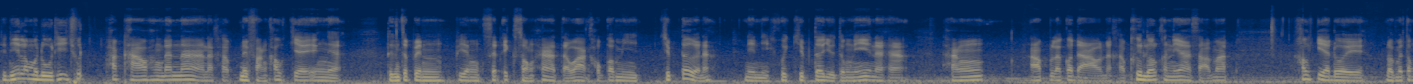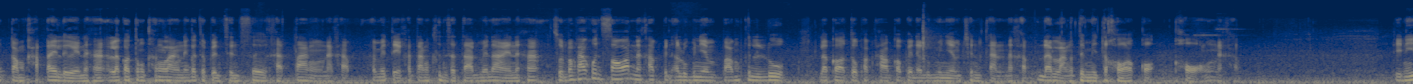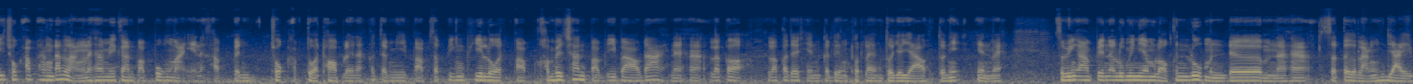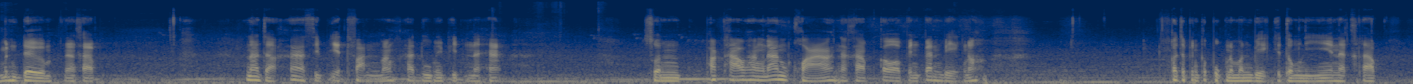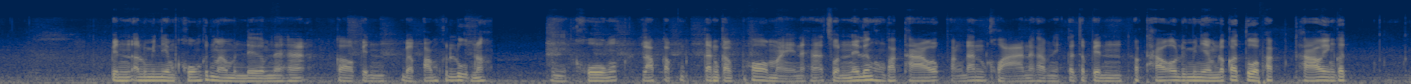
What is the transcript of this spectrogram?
ทีนี้เรามาดูที่ชุดพักเท้าทางด้านหน้านะครับ ในฝั่งเข้าเกียร์เองเนี่ย ถึงจะเป็นเพียง ZX25 แต่ว่าเขาก็มีชิปเตอร์นะ นี่นี่คุยชิปเตอร์อยู่ตรงนี้นะฮะ ทั้งอัพแล้วก็ดาวนะครับ คือรถคันนี้สามารถเข้าเกียร์โดยเราไม่ต้องกำคัดได้เลยนะฮะ แล้วก็ตรงข้างล่างนี่ก็จะเป็นเซ็นเซอร์คัดตั้งนะครับ ถ้าไม่เตะคัดตั้งขึ้นสตาร์ทไม่ได้นะฮะ ส่วนพักเท้าคนซ้อนนะครับเป็นอลูมิเนียมปั๊มขึ้นรูป แล้วก็ตัวพักเท้าก็เป็นอลูมิเนียมเช่นกันนะครับ ด้านหลังจะมีตะขอเกาะของนะครับ ทีนี้ชกอัพทางด้านหลังนะฮะมีการปรับปรุงใหม่นะครับเป็นชกอัพตัวท็อปเลยนะก็จะมีปรับสปริงพีโหลดปรับคอมเพรสชันปรับรีบาวได้นะฮะแล้วก็เราก็จะเห็นกระเดื่องทดแรงตัวยาวๆตัวนี้เห็นไหมสวิงอาร์มเป็นอลูมิเนียมหล่อขึ้นรูปเหมือนเดิมนะฮะสเตอร์หลังใหญ่เหมือนเดิมนะครับ น่าจะ 51 ฟันมั้งถ้าดูไม่ผิดนะฮะส่วนพักเท้าทางด้านขวานะครับ ก็เป็นแป้นเบรกเนาะก็จะเป็นกระปุกน้ำมันเบรกอยู่ตรงนี้นะครับ เป็นอลูมิเนียมโค้งขึ้นมาเหมือนเดิมนะฮะ ก็เป็นแบบปั๊มขึ้นรูปเนาะนี่โค้งรับกับกันกับพ่อใหม่นะฮะ ส่วนในเรื่องของพักเท้าฝั่งด้านขวานะครับนี่ก็จะเป็นพักเท้าอลูมิเนียม แล้วก็ตัวพักเท้าเองก็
